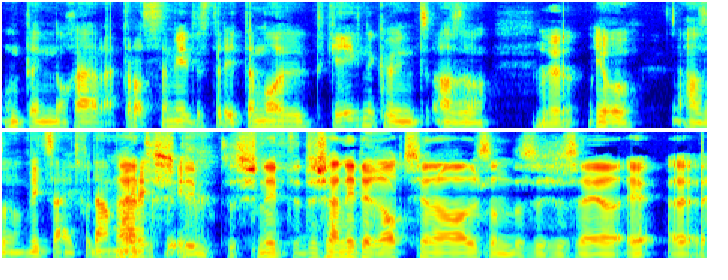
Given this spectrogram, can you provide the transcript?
und dann nachher trotzdem jedes dritte Mal der Gegner gewinnt, also Ja. ja, also wie gesagt, von dem Nein, her, das stimmt. Das ist, nicht, das ist auch nicht irrational, sondern das ist ein sehr, äh, äh,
